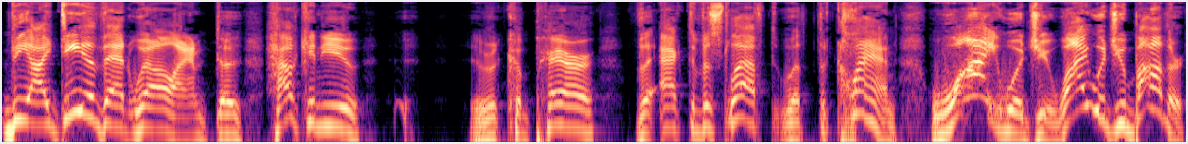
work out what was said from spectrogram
The idea that well, uh, how can you compare the activist left with the Klan. Why would you? Why would you bother?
